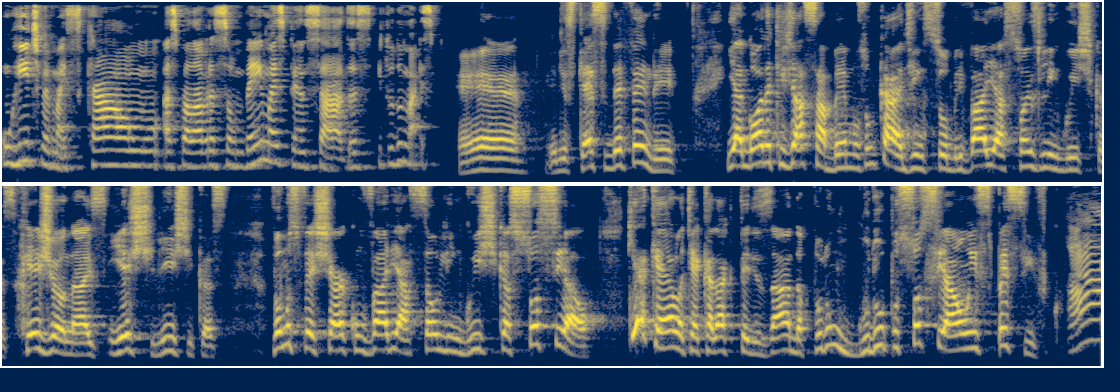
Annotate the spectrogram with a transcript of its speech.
O ritmo é mais calmo, as palavras são bem mais pensadas e tudo mais. É, eles querem se defender. E agora que já sabemos um cadinho sobre variações linguísticas regionais e estilísticas, vamos fechar com variação linguística social, que é aquela que é caracterizada por um grupo social em específico. Ah,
